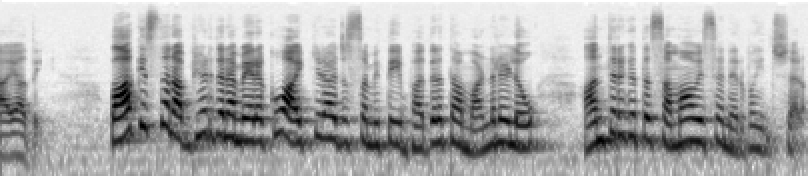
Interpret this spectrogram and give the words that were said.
దాయాది. పాకిస్తాన్ అభ్యర్థన మేరకు ఐక్యరాజ్య సమితి భద్రతా మండలిలో అంతర్గత సమావేశం నిర్వహించారు.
